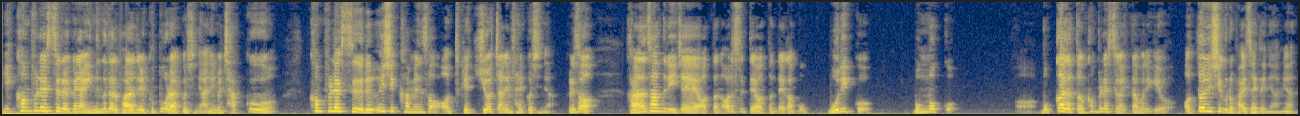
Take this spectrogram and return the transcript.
이 컴플렉스를 그냥 있는 그대로 받아들일 극복을 할 것이냐, 아니면 자꾸 컴플렉스를 의식하면서 어떻게 쥐어짜림 살 것이냐. 그래서 가난한 사람들이 이제 어떤 어렸을 때 어떤 내가 못, 못 입고, 못 먹고, 어, 못 가졌던 컴플렉스가 있다 보니 이게 어떤 식으로 발산이 되냐면,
